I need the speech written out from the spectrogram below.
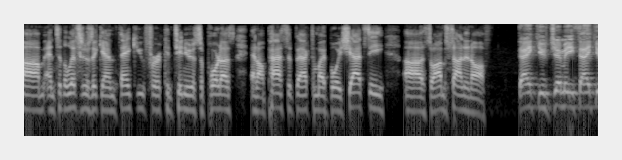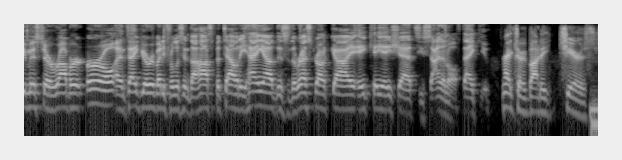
um, and to the listeners again, thank you for continuing to support us. And I'll pass it back to my boy Shatsy. Uh, so I'm signing off. Thank you, Jimmy. Thank you, Mr. Robert Earl. And thank you, everybody, for listening to Hospitality Hangout. This is the restaurant guy, AKA Shatsy, signing off. Thank you. Thanks, everybody. Cheers.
